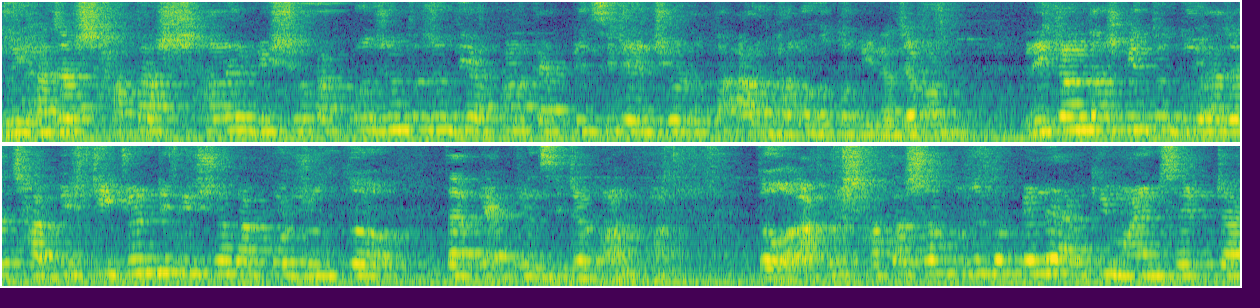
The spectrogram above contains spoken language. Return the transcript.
দুই হাজার সাতাশ সালের বিশ্বকাপ পর্যন্ত যদি আপনার হতো আরও ভালো হতো কিনা? যেমন রিটন দাস কিন্তু দুই হাজার ছাব্বিশ টি টোয়েন্টি বিশ্বকাপ পর্যন্ত তার ক্যাপ্টেন্সিটা কনফার্ম তো আপনি সাতাশ সাল পর্যন্ত পেলে আর কি মাইন্ডসেটটা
